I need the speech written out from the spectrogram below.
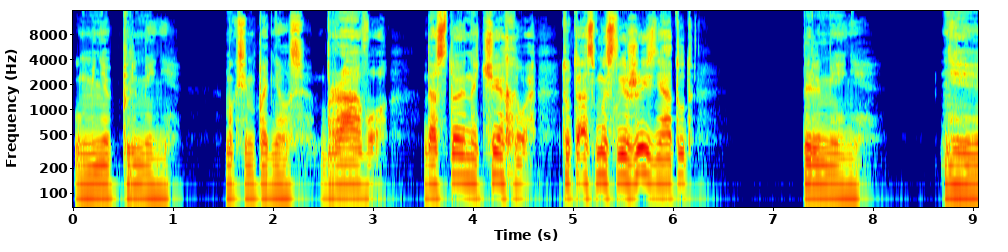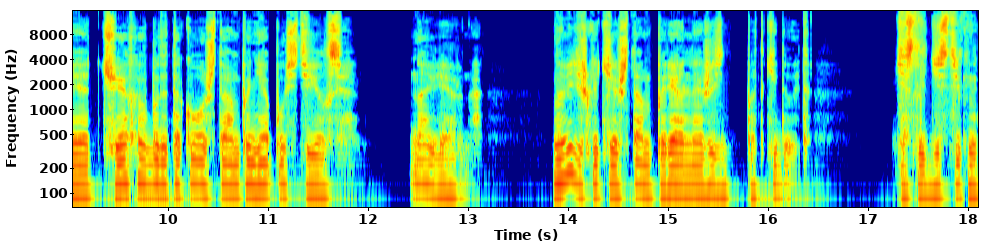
У меня пельмени. Максим поднялся. Браво! Достойно Чехова. Тут о смысле жизни, а тут... Пельмени. Нет, Чехов бы до такого штампа не опустился. Наверное. Но видишь, какие штампы реальная жизнь подкидывает. Если действительно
